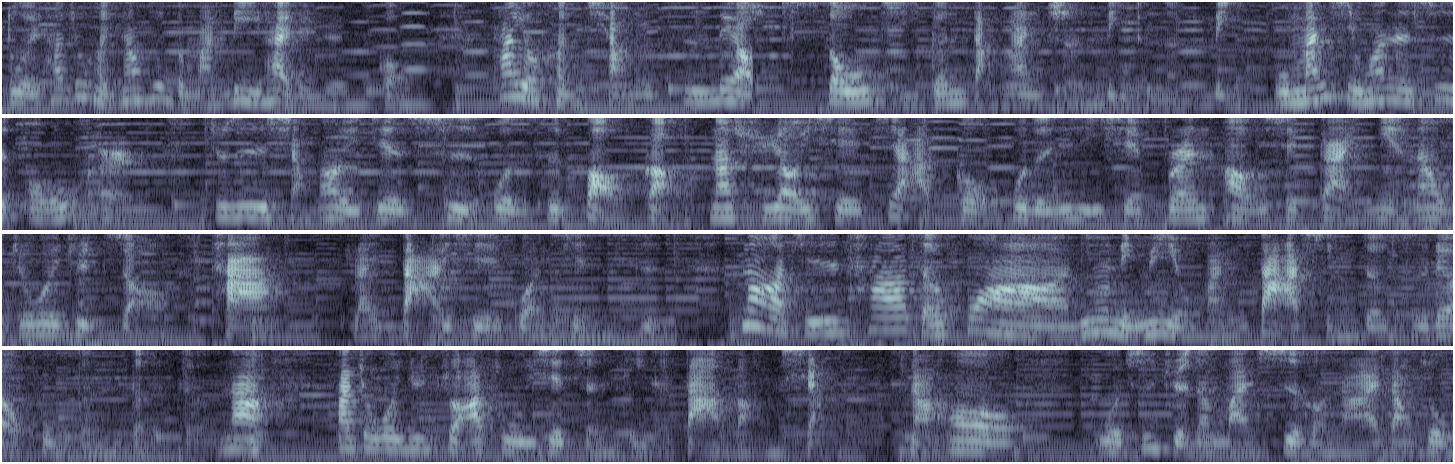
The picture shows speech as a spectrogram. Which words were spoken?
对，它就很像他是一个蛮厉害的员工。他有很强的资料收集跟档案整理的能力。我蛮喜欢的是，偶尔就是想到一件事或者是报告，那需要一些架构或者是一些 brand out 一些概念，那我就会去找他。来打一些关键字，那其实他的话，因为里面有蛮大型的资料库等等的，那他就会去抓住一些整体的大方向，然后我是觉得蛮适合拿来当做我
